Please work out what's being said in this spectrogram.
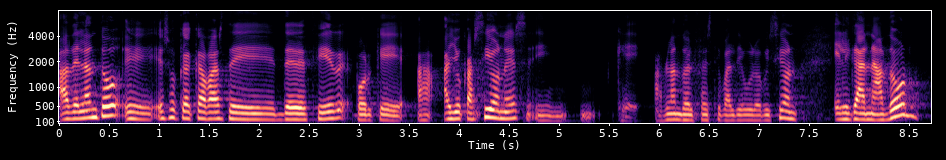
Adelanto eh, eso que acabas de, decir, porque hay ocasiones que, hablando del Festival de Eurovisión, el ganador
